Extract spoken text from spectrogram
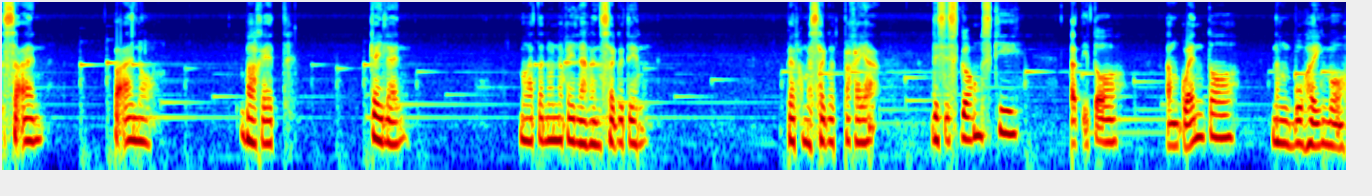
Saan? Paano? Bakit? Kailan? Mga tanong na kailangan sagutin. Pero masagot pa kaya? This is Gongski at ito ang kwento ng buhay mo.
